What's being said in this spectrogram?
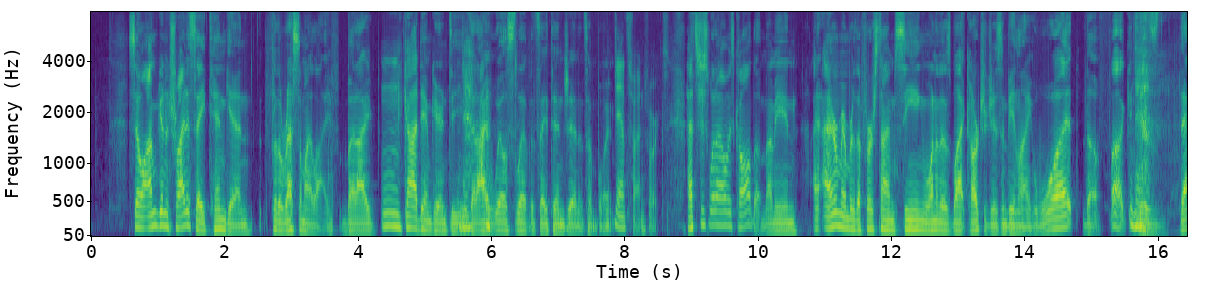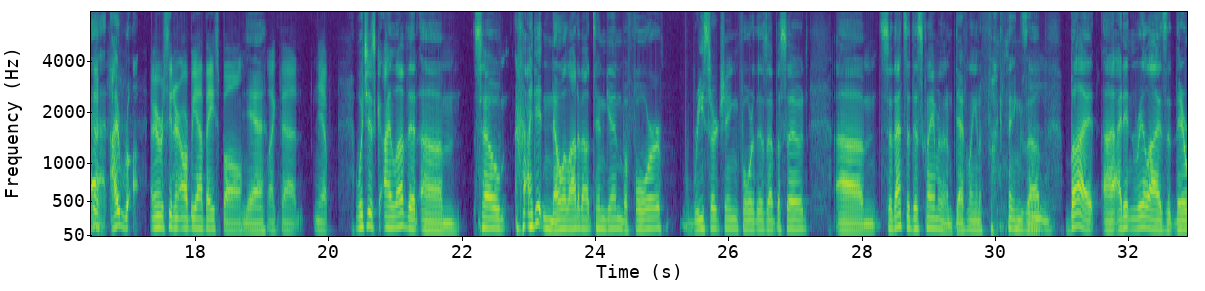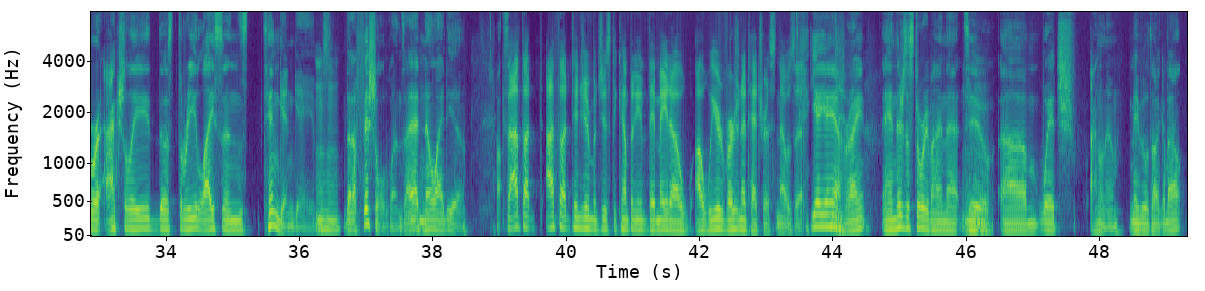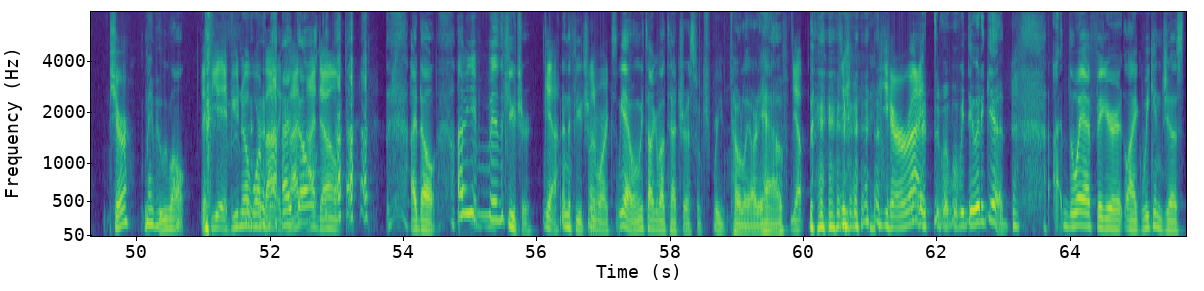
So I'm going to try to say Tengen for the rest of my life, but I Mm. goddamn guarantee you that I will slip and say Tengen at some point. Yeah, it's fine. It works. That's just what I always called them. I mean, I, I remember the first time seeing one of those black cartridges and being like, what the fuck is that? I, ro- I remember seeing an RBI baseball. Yeah. Like that. Yep. which is, I love that. Um, so I didn't know a lot about Tengen before researching for this episode. Um, so that's a disclaimer that I'm definitely going to fuck things up. But uh, I didn't realize that there were actually those three licensed Tengen games, the official ones. I had no idea. Because I thought I thought Tengen was just the company they made a, a weird version of Tetris and that was it. Yeah, yeah, yeah, right. And there's a story behind that too, Mm-hmm. um, which I don't know. Maybe we'll talk about. Sure. Maybe we won't. If you if you know more about it, I I, I don't. I don't. I mean, in the future. Yeah, In the future. it works. Yeah, when we talk about Tetris, which we totally already have. Yep. You're right. when we do it again. The way I figure it, like we can just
